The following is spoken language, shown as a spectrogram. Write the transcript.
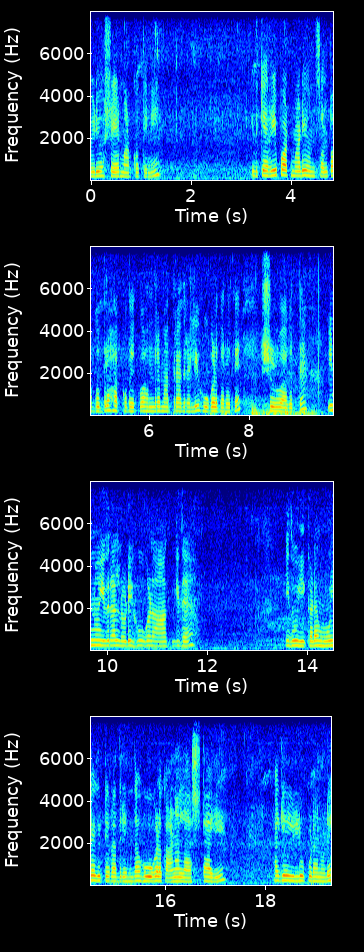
ವಿಡಿಯೋ ಶೇರ್ ಮಾಡ್ಕೋತೀನಿ. ಇದಕ್ಕೆ ರೀಪಾಟ್ ಮಾಡಿ ಒಂದು ಸ್ವಲ್ಪ ಗೊಬ್ಬರ ಹಾಕ್ಕೋಬೇಕು. ಅಂದರೆ ಮಾತ್ರ ಅದರಲ್ಲಿ ಹೂಗಳು ಬರೋದೆ ಶುರುವಾಗುತ್ತೆ. ಇನ್ನು ಇದರಲ್ಲಿ ನೋಡಿ ಹೂಗಳು ಆಗಿದೆ. ಇದು ಈ ಕಡೆ ಮೂಲೆಗಿಟ್ಟಿರೋದ್ರಿಂದ ಹೂಗಳು ಕಾಣಲ್ಲ ಅಷ್ಟಾಗಿ. ಹಾಗೆ ಇಲ್ಲೂ ಕೂಡ ನೋಡಿ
